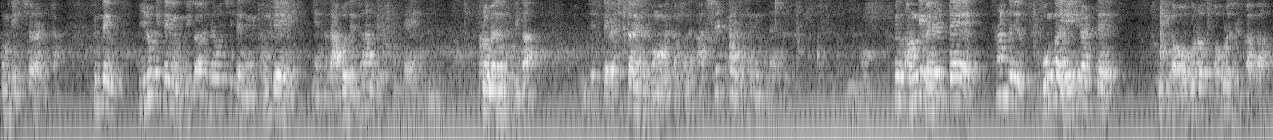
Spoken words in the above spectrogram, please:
경쟁이 치열하니까. 근데 이렇기 때문에 우리가 새로운 시대는 경제에서 나보된 사람들일 텐데, 그러면은 우리가 이제 내가 집단에서 경험했던 거는 아 실패해도 되는구나 이게. 어. 그래서 관계 맺을 때 사람들이 뭔가 얘기를 할 때 관계가 어그러 어그러질까봐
